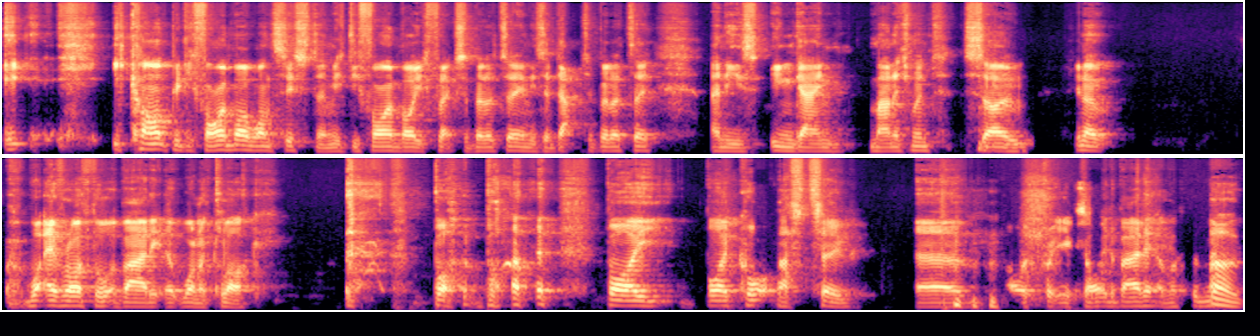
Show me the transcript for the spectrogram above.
he, he can't be defined by one system. He's defined by his flexibility and his adaptability and his in-game management. So, mm-hmm. you know, whatever I thought about it at one o'clock, by by by, quarter past two, um, I was pretty excited about it. I must admit. Oh,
